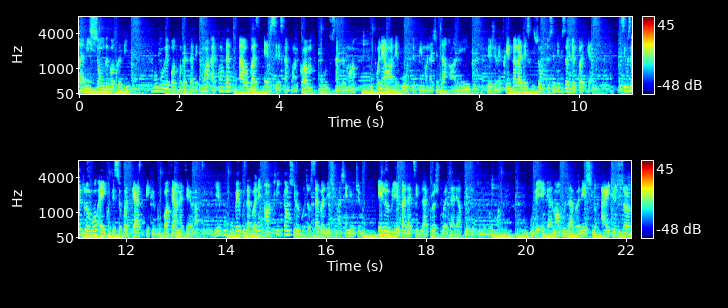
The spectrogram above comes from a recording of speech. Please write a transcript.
la mission de votre vie, vous pouvez prendre contact avec moi à contact.fcelestin.com ou tout simplement vous prenez un rendez-vous depuis mon agenda en ligne que je mettrai dans la description de cet épisode de podcast. Si vous êtes nouveau à écouter ce podcast et que vous portez un intérêt particulier, vous pouvez vous abonner en cliquant sur le bouton s'abonner sur ma chaîne YouTube et n'oubliez pas d'activer la cloche pour être alerté de tout nouveau contenu. Vous pouvez également vous abonner sur iTunes Store,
